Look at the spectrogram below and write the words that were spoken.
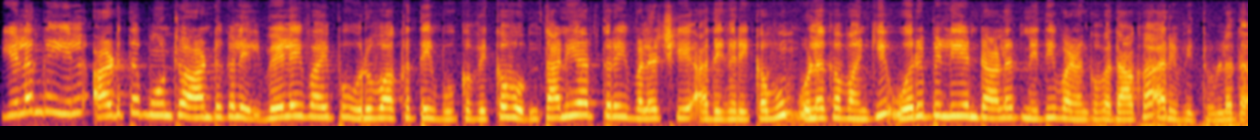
இலங்கையில் அடுத்த மூன்று ஆண்டுகளில் வேலைவாய்ப்பு உருவாக்கத்தை ஊக்குவிக்கவும் தனியார் துறை வளர்ச்சியை அதிகரிக்கவும் உலக வங்கி ஒரு பில்லியன் டாலர் நிதி வழங்குவதாக அறிவித்துள்ளது.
